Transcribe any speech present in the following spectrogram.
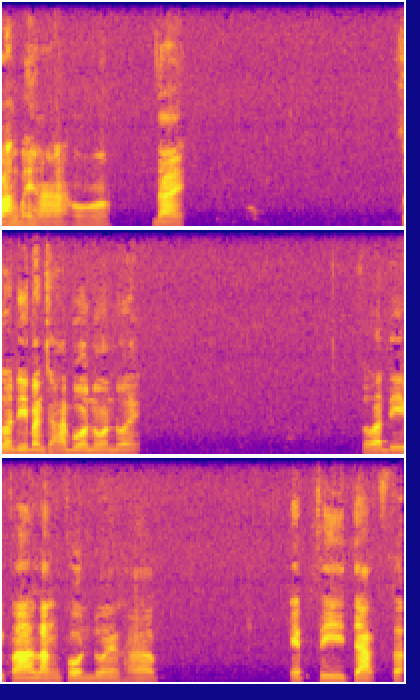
ว่างไปหา อ๋อ ได้ สวัสดีบัญชาบัวนวลด้วย สวัสดีฟ้าหลังฝนด้วยครับ FC จากสะ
